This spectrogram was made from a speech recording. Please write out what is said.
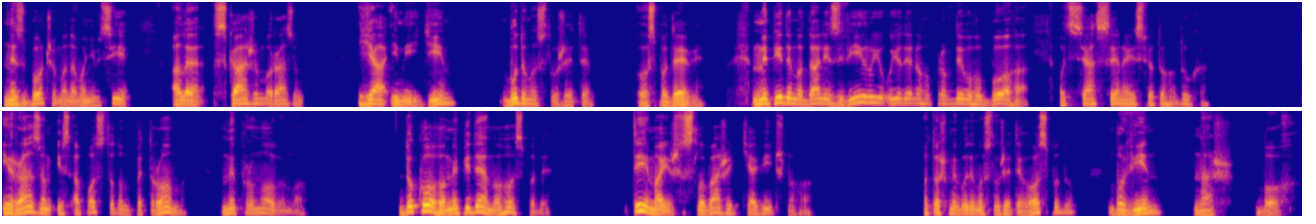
не збочимо на манівці, але скажемо разом: Я і мій дім будемо служити Господеві. Ми підемо далі з вірою у єдиного правдивого Бога, Отця Сина і Святого Духа. І разом із апостолом Петром ми промовимо. До кого ми підемо, Господи? Ти маєш слова життя вічного. Отож ми будемо служити Господу, бо Він наш Бог.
